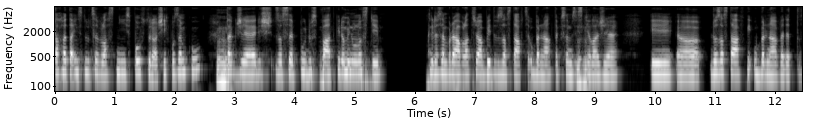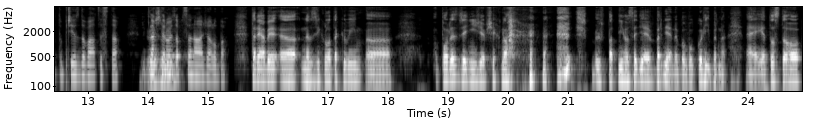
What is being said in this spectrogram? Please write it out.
tahle ta instituce vlastní spoustu dalších pozemků, mm. takže když zase půjdu zpátky do minulosti, kde jsem prodávala třeba byt v zastávce u Brna, tak jsem zjistila, mm. že i uh, do zastávky u Brna vede tato příjezdová cesta, Rozumím. na kterou je zapsaná žaloba. Tady, aby uh, nevzniklo takový uh, podezření, že všechno špatného se děje v Brně nebo v okolí Brna. Ne, je to z toho,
